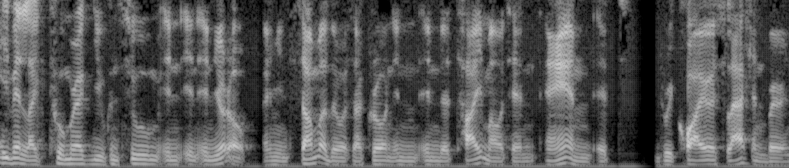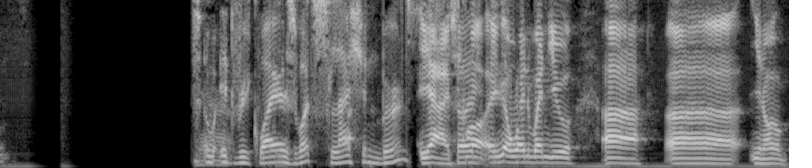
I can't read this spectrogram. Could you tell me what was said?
even like turmeric you consume in, in, in Europe. I mean, some of those are grown in, in the Thai mountain and it requires slash and burns. So yeah. it requires what slash and burns? Yeah, it's so called, you know, when when you uh uh you know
